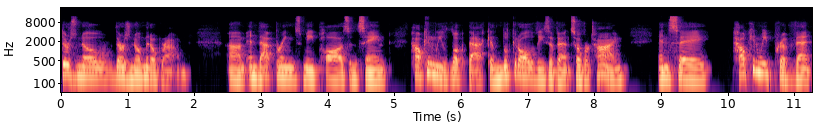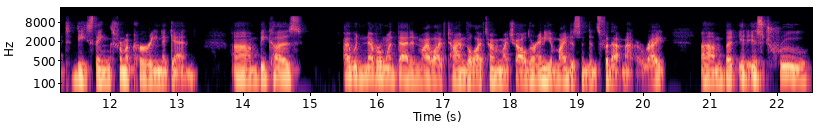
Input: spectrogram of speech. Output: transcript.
there's no there's no middle ground. Um, and that brings me pause and saying how can we look back and look at all of these events over time and say how can we prevent these things from occurring again um, because I would never want that in my lifetime, the lifetime of my child, or any of my descendants for that matter, right? Um, but it is true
